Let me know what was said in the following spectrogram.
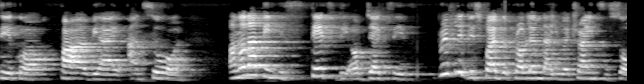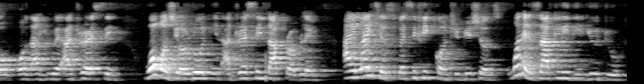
SQL, Power BI, and so on. Another thing is state the objective. Briefly describe the problem that you were trying to solve or that you were addressing. What was your role in addressing that problem? Highlight your specific contributions. What exactly did you do?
